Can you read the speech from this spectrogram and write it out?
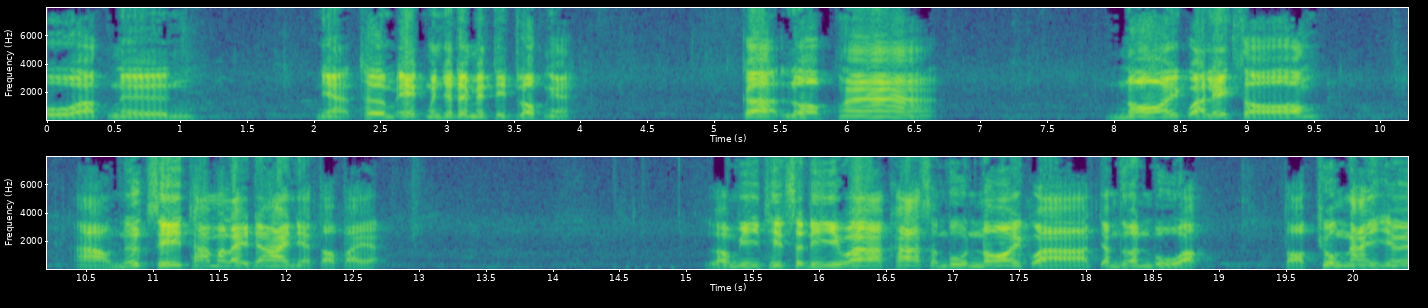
บวกหนึ่งเนี่ยเทอม x มันจะได้ไม่ติดลบไง ก็ลบห้า น้อยกว่าเลขสองอ้าว นึกซิทำอะไรได้เนี่ยต่อไปอะเรามีทฤษฎีว่าค่าสมบูรณ์น้อยกว่าจำนวนบวก ตอบช่วงในใช่ไหม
